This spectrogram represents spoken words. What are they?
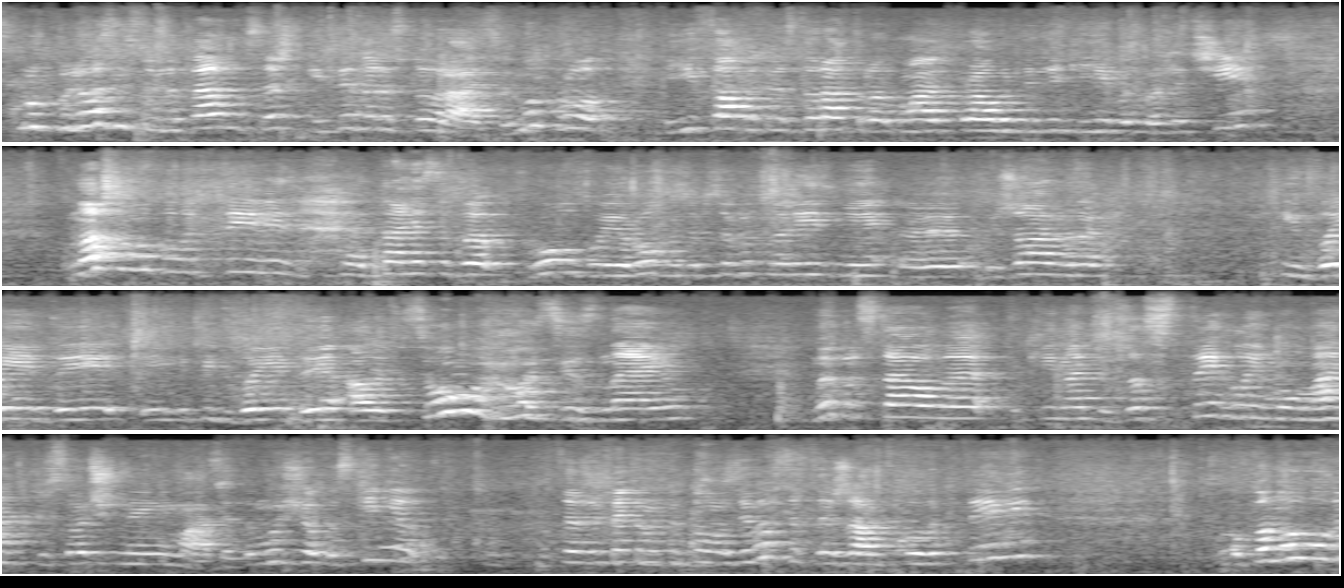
скрупульозністю, напевно, все ж таки йти на реставрацію. Ну про її фахових реставратора мають право тільки її викладачі. В нашому колективі е, Таня себе пробує, робить абсолютно різні е, жанри і види, і підвиди, але в цьому році з нею ми представили такий навіть застиглий момент пісочної анімації, тому що оскільки це вже 5 років тому з'явився цей жанр в колективі, опановували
